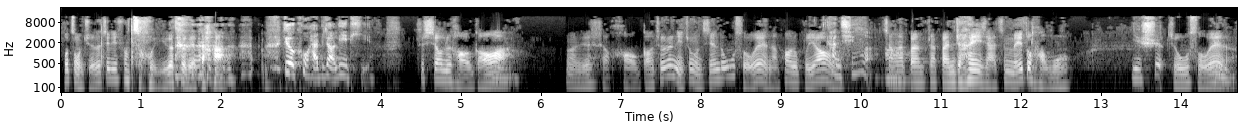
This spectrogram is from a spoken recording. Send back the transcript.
我总觉得这地方走一个特别大，这个空还比较立体，这效率好高啊。我感觉小好高，就是你这种尖都无所谓，哪怕我都不要了。看清了，将来搬搬搬粘一下，这没多少木，也是就无所谓的，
